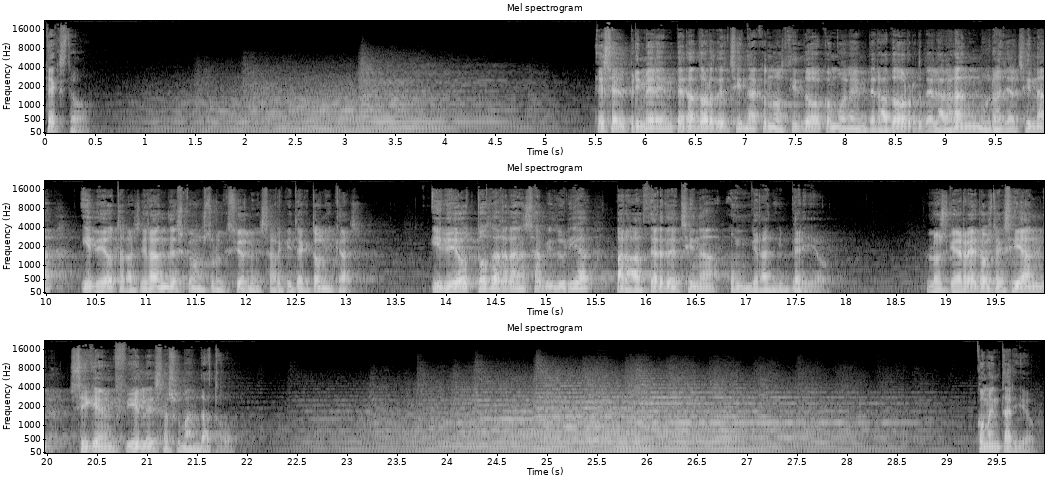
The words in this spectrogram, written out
Texto. Es el primer emperador de China conocido como el emperador de la Gran Muralla China y de otras grandes construcciones arquitectónicas. Ideó toda gran sabiduría para hacer de China un gran imperio. Los guerreros de Xi'an siguen fieles a su mandato. Comentario.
